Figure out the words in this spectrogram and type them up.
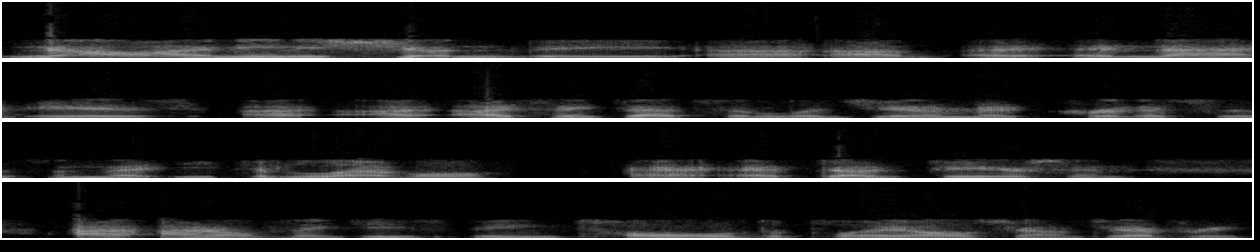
No, I mean he shouldn't be, uh, uh, and that is, I, I think that's a legitimate criticism that you could level at, at Doug Pederson. I, I don't think he's being told to play Alshon Jeffery.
